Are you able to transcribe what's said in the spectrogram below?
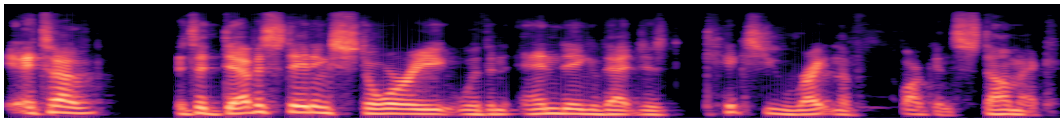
it's a it's a devastating story with an ending that just kicks you right in the fucking stomach.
